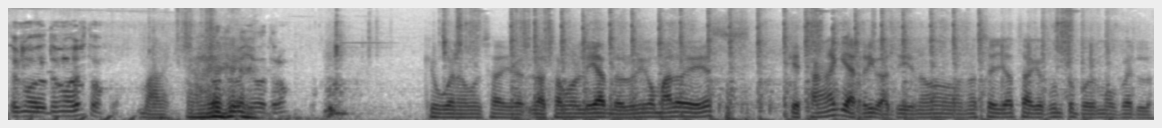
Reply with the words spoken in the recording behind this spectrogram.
Tengo, tengo esto. Vale. Llevo otro. Qué bueno, Gonzalo. La estamos liando. Lo único malo es que están aquí arriba, tío. No, no sé yo hasta qué punto podemos verlo.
